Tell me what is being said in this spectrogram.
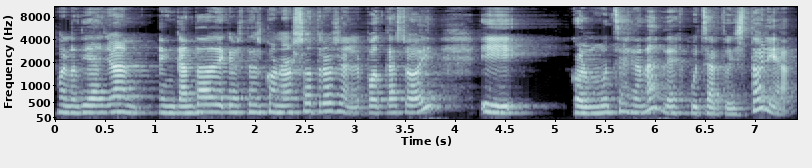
Buenos días, Joan. Encantada de que estés con nosotros en el podcast hoy y con muchas ganas de escuchar tu historia.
